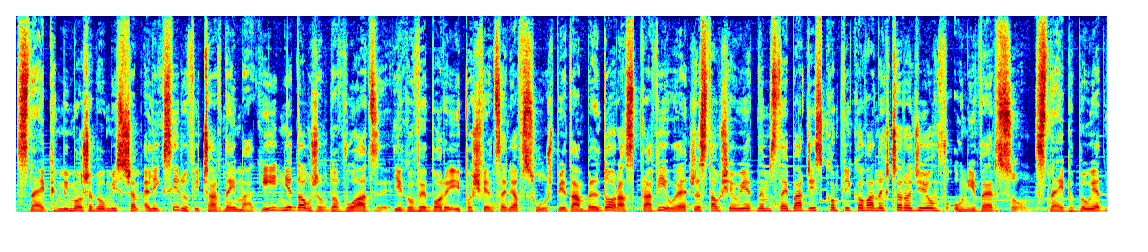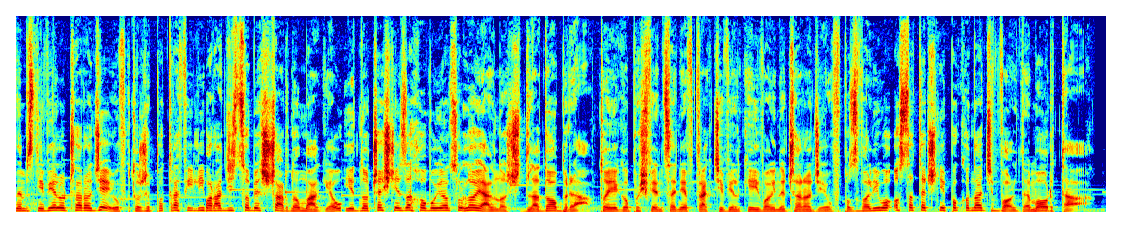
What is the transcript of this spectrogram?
Snape, mimo że był mistrzem eliksirów i czarnej magii, nie dążył do władzy. Jego wybory i poświęcenia w służbie Dumbledora sprawiły, że stał się jednym z najbardziej skomplikowanych czarodziejów w uniwersum. Snape był jednym z niewielu czarodziejów, którzy potrafili poradzić sobie z czarną magią, jednocześnie zachowując lojalność dla dobra. To jego poświęcenie w trakcie Wielkiej Wojny Czarodziejów pozwoliło ostatecznie pokonać Voldemorta.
